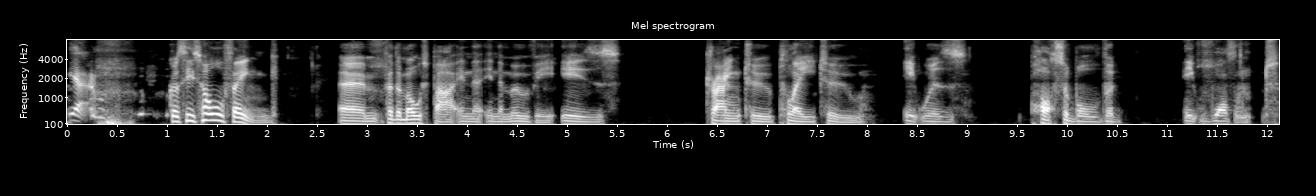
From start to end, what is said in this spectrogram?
Yeah. because his whole thing, um, for the most part in the in the movie, is trying to play to it was possible that it wasn't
